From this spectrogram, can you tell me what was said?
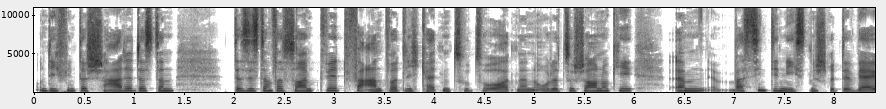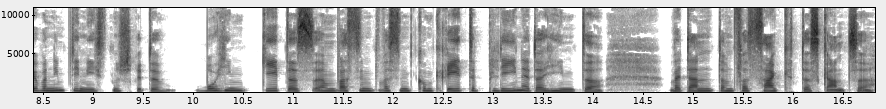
Und ich finde das schade, dass dann dass es dann versäumt wird, Verantwortlichkeiten zuzuordnen oder zu schauen, okay, ähm, was sind die nächsten Schritte, wer übernimmt die nächsten Schritte, wohin geht das, ähm, was sind, was sind konkrete Pläne dahinter weil dann, dann versackt das Ganze.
